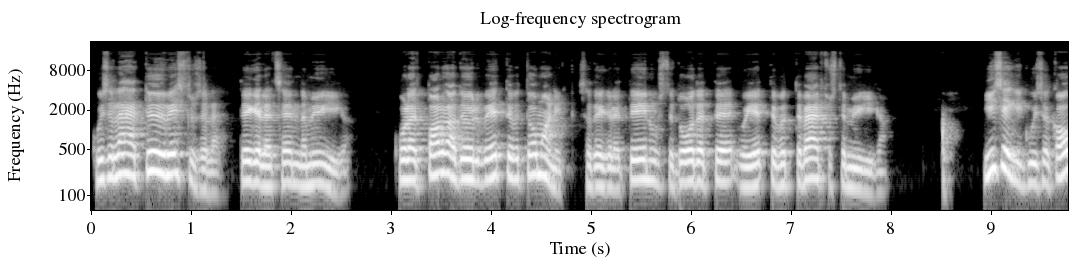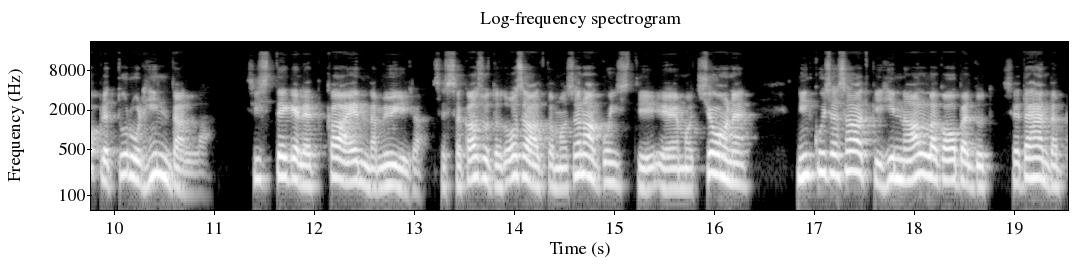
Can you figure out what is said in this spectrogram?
kui sa lähed töövestlusele, tegeled sa enda müügiga. kui oled palgatööl või ettevõtte omanik, sa tegeled teenuste, toodete või ettevõtte väärtuste müügiga. isegi kui sa kaupled turul hinda alla siis tegeled ka enda müügiga, sest sa kasutad osalt oma sõnakunsti ja emotsioone ning kui sa saadki hinna alla kaubeldud, see tähendab,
